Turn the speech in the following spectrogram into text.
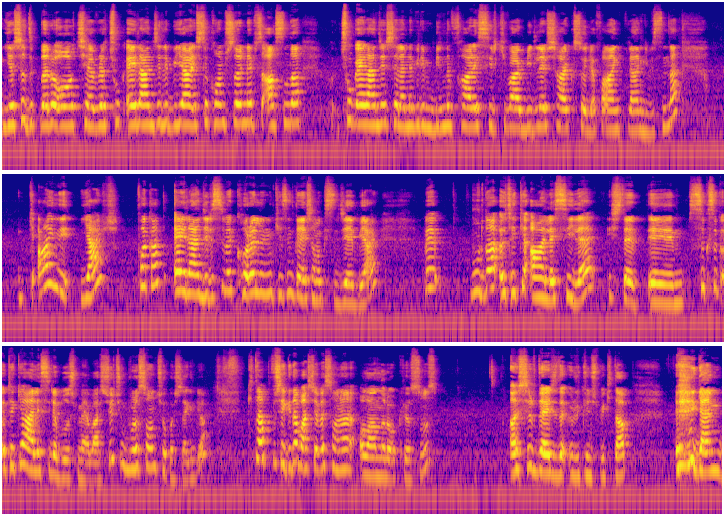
yaşadıkları o çevre çok eğlenceli bir yer işte komşuların hepsi aslında çok eğlenceli şeyler ne bileyim birinin fare sirki var birileri şarkı söylüyor falan filan gibisinden aynı yer fakat eğlencelisi ve Coralie'nin kesinlikle yaşamak isteyeceği bir yer ve burada öteki ailesiyle işte e, sık sık öteki ailesiyle buluşmaya başlıyor. Çünkü burası onun çok hoşuna gidiyor. Kitap bu şekilde başlıyor ve sonra olanları okuyorsunuz. Aşırı derecede ürkünç bir kitap. yani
